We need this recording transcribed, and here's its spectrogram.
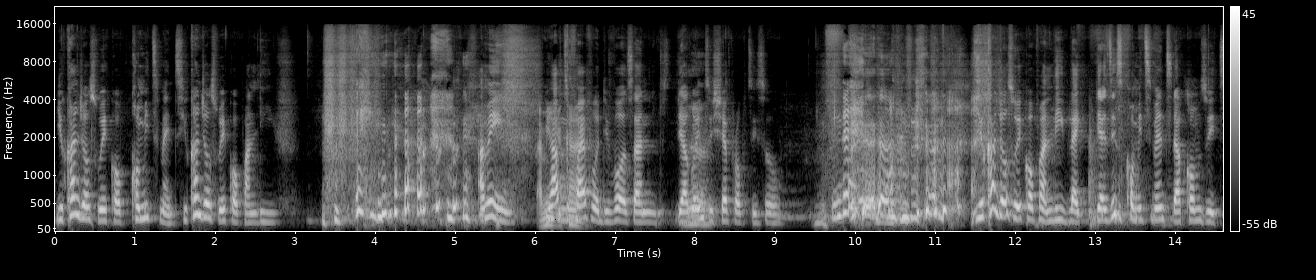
you can't just wake up commitment. You can't just wake up and leave. I mean, I mean, you have you to can. fight for divorce and they are going to share property. So you can't just wake up and leave. Like there's this commitment that comes with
